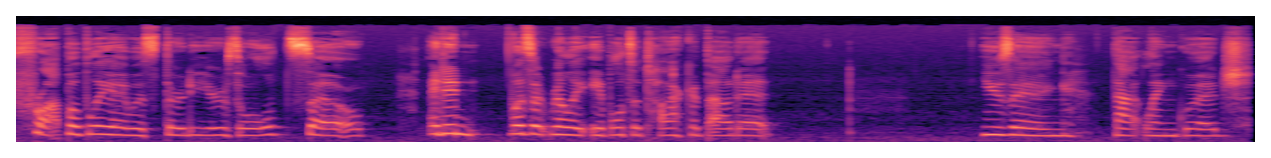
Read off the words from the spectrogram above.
probably I was 30 years old, so I didn't wasn't really able to talk about it using that language.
